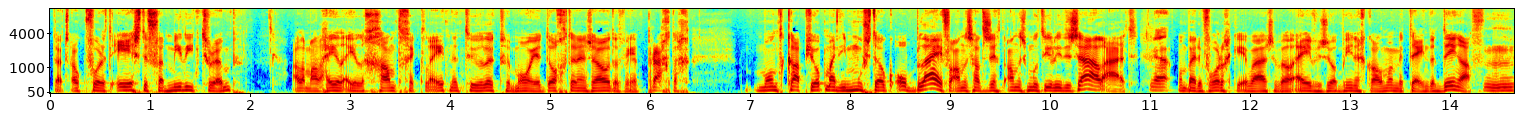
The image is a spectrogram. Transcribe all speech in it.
dat ook voor het eerst de familie Trump, allemaal heel elegant gekleed natuurlijk, een mooie dochter en zo, dat weer een prachtig mondkapje op, maar die moest ook opblijven. Anders hadden ze gezegd, anders moeten jullie de zaal uit. Ja. Want bij de vorige keer waren ze wel even zo binnengekomen, meteen dat ding af. Mhm.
